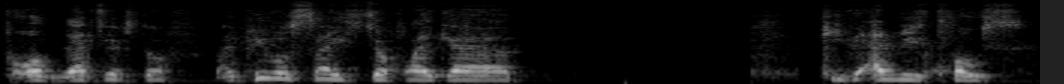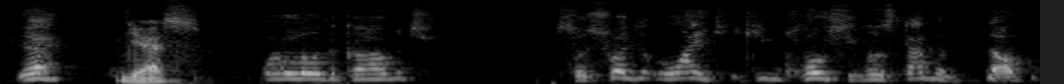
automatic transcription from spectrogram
for all the negative stuff. Like people say stuff like, uh, keep your enemies close. Yeah, Yes. one load of garbage. So it's what you like, you keep them close, you understand them. No,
